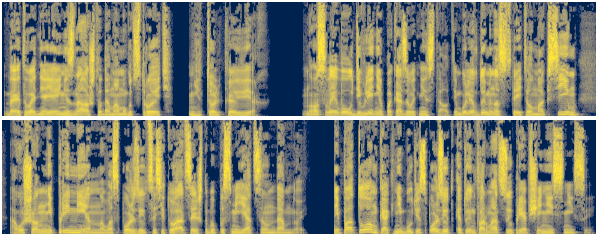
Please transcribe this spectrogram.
До этого дня я и не знал, что дома могут строить не только вверх. Но своего удивления показывать не стал. Тем более в доме нас встретил Максим, а уж он непременно воспользуется ситуацией, чтобы посмеяться надо мной. И потом как-нибудь используют эту информацию при общении с Нисой.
